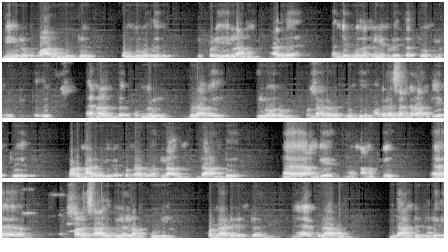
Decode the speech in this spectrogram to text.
நீரும் பாலும் விட்டு பொங்குவது. இப்படியெல்லாம் அதில் அதில் பஞ்சபூதங்களினுடைய தத்துவங்களும் இருக்கின்றது. அதனால் இந்த பொங்கல் விழாவை எல்லோரும் கொண்டாட வேண்டும். இது மகர சங்கராந்தி என்று வடநாடுகளில் கொண்டாடுவார்கள். அதுவும் இந்த ஆண்டு அங்கே நமக்கு பல சாதுக்கள் எல்லாம் கூடி கொண்டாடுகின்ற விழாவும் இந்த ஆண்டு நடக்க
